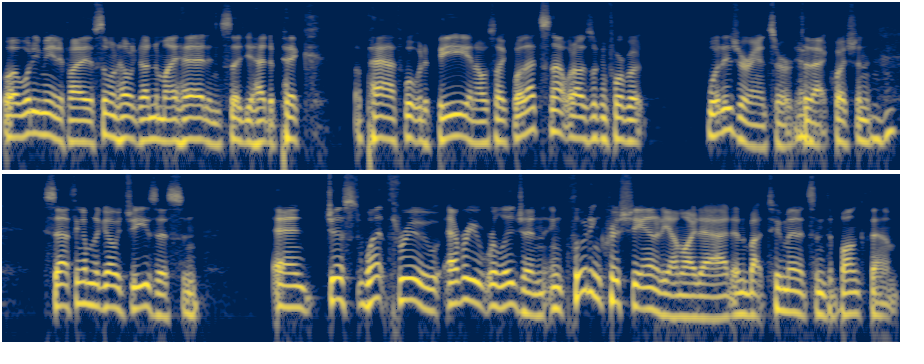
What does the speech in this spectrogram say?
well what do you mean if i if someone held a gun to my head and said you had to pick a path, what would it be? And I was like, well, that's not what I was looking for, but what is your answer yeah. to that question? Mm-hmm. He said, I think I'm going to go with Jesus. And, and just went through every religion, including Christianity, I might add, in about two minutes and debunked them,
